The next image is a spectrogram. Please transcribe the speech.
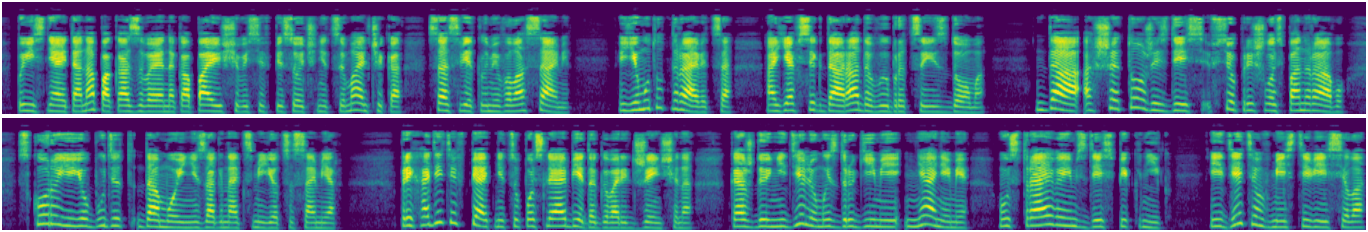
— поясняет она, показывая накопающегося в песочнице мальчика со светлыми волосами. «Ему тут нравится, а я всегда рада выбраться из дома». «Да, Аше тоже здесь все пришлось по нраву. Скоро ее будет домой не загнать», — смеется Самер. «Приходите в пятницу после обеда», — говорит женщина. «Каждую неделю мы с другими нянями устраиваем здесь пикник. И детям вместе весело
